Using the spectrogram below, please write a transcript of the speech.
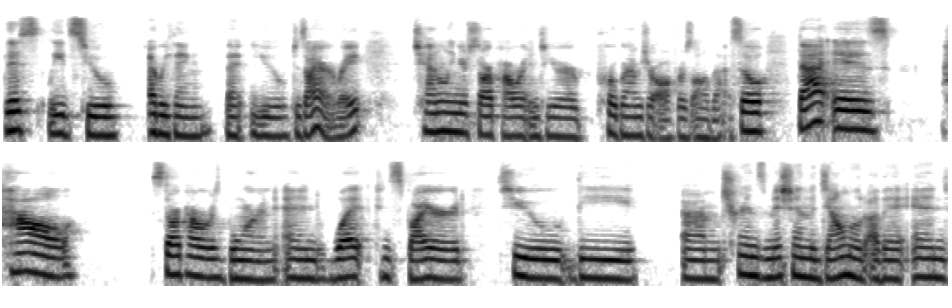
this leads to everything that you desire right? Channeling your star power into your programs your offers all of that. So that is how Star Power was born and what conspired to the um, transmission, the download of it. And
